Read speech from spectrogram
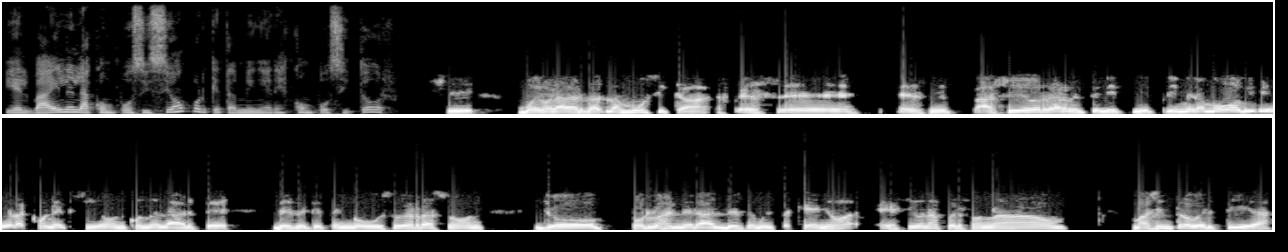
y el baile, la composición, porque también eres compositor. Sí, bueno, la verdad la música es, eh, es ha sido realmente mi, mi primer amor, mi primera conexión con el arte desde que tengo uso de razón. Yo, por lo general, desde muy pequeño he sido una persona más introvertida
